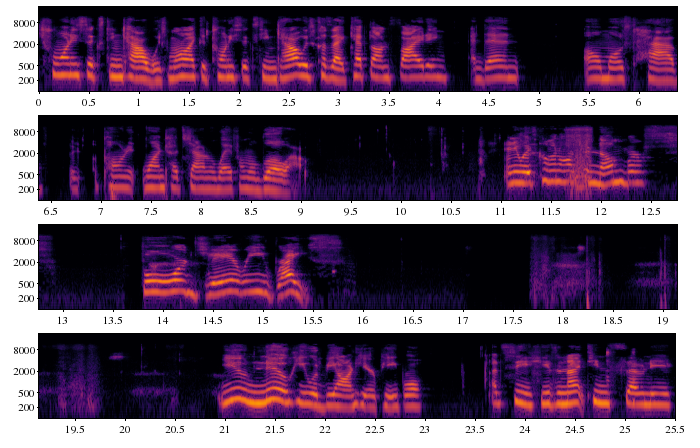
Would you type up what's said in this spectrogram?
2016 Cowboys. More like the 2016 Cowboys because I kept on fighting and then almost have the opponent one touchdown away from a blowout. Anyways, coming on to number four, Jerry Rice. You knew he would be on here, people. Let's see. He's a 1970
